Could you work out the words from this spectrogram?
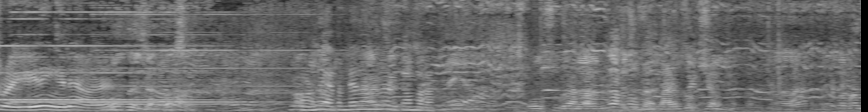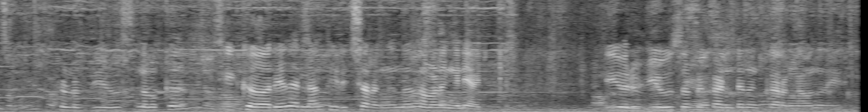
ട്രെയിൻ ഇങ്ങനെയാണ്. അവിടെ ഏട്ടന്റെ നമ്മൾ എടുക്കാൻ പറ. വ്യൂസ് നമുക്ക് ഈ കയറിയതെല്ലാം തിരിച്ചിറങ്ങുന്നത് നമ്മൾ എങ്ങനെയായിരിക്കും ഈ ഒരു വ്യൂസ് ഒക്കെ കണ്ട് നിങ്ങൾക്ക് ഇറങ്ങാവുന്നതായിരിക്കും.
